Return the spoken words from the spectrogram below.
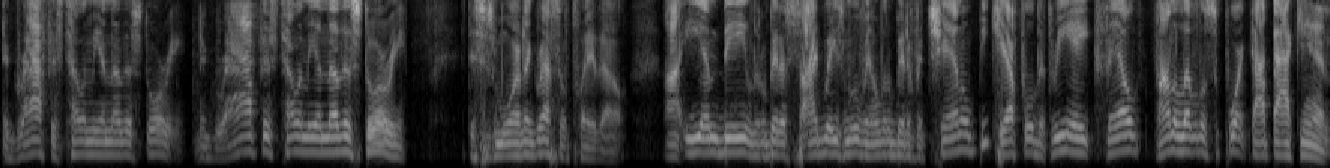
the graph is telling me another story. The graph is telling me another story. This is more an aggressive play, though. Uh, ENB, a little bit of sideways moving, a little bit of a channel. Be careful. The 3 8 failed, found a level of support, got back in.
